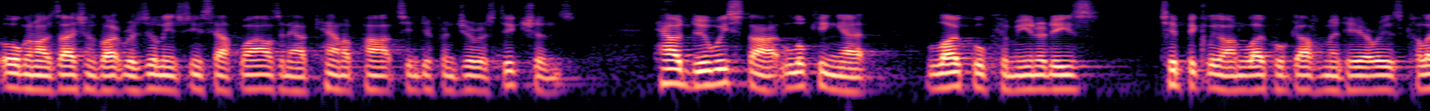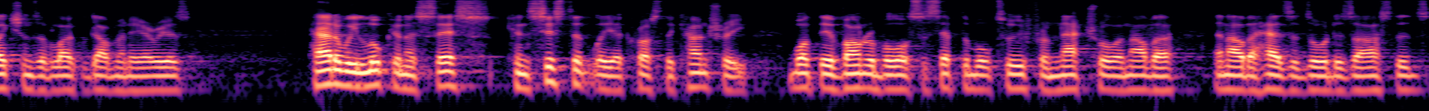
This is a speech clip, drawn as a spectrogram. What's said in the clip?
organisations like Resilience New South Wales and our counterparts in different jurisdictions, how do we start looking at local communities, typically on local government areas, collections of local government areas? How do we look and assess consistently across the country what they're vulnerable or susceptible to from natural and other, and other hazards or disasters?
